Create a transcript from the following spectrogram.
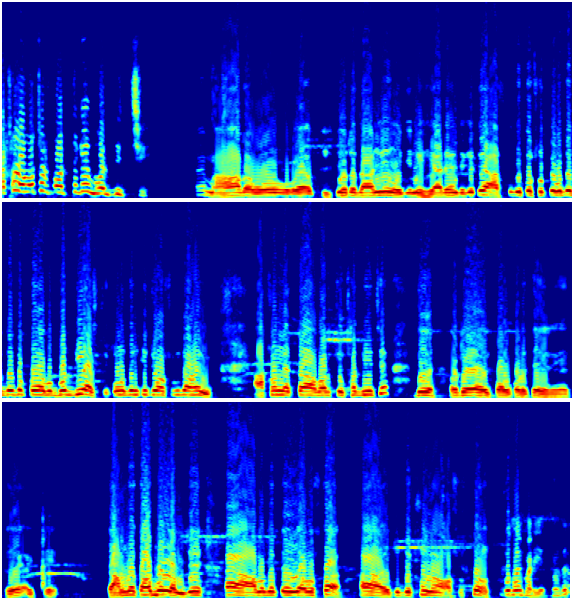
আঠারো বছর পর থেকেই ভোট দিচ্ছি। ও তৃতীয়টা দাঁড়ানি ওই জন্য হিয়ারিং আজ থেকে তো তো ভোট দিয়ে আসছে কোনোদিন কিছু অসুবিধা হয়নি। এখন একটা আবার চোথা দিয়েছে যে ওটা কল করেছে আমরা তাও বললাম যে হ্যাঁ আমাদের তো এই অবস্থা হ্যাঁ একটু দেখুন না অসুস্থ। কোথায় বাড়ি আপনাদের?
